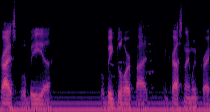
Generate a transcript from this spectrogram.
Christ will be, uh, will be glorified. In Christ's name we pray.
